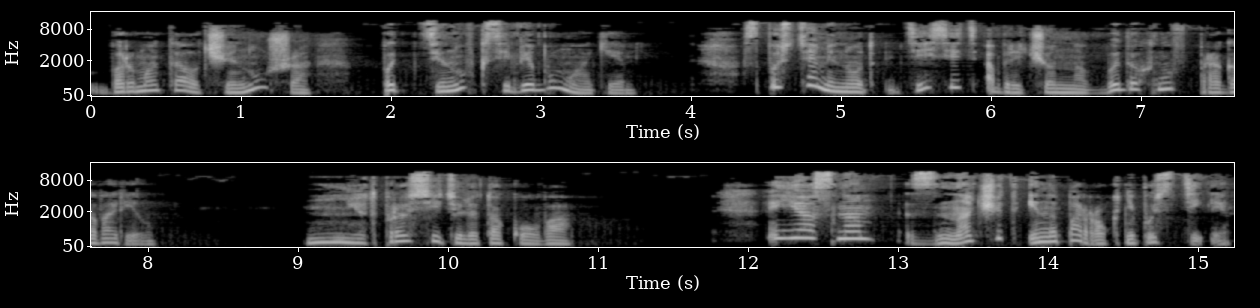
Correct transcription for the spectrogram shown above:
бормотал Чинуша, подтянув к себе бумаги. Спустя минут десять обреченно выдохнув, проговорил: "Нет просителя такого". Ясно, значит, и на порог не пустили.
